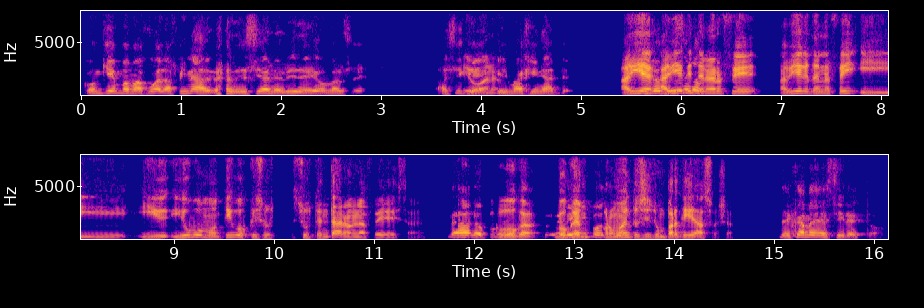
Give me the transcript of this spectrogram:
con quién vamos a jugar la final, decía en el video, Marce. Así que, imagínate. Había, había que tener fe, Había que tener fe y, hubo motivos que sustentaron la fe esa. ¿eh? Claro. Porque Boca, por momentos hizo un partidazo ya. Déjame decir esto.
